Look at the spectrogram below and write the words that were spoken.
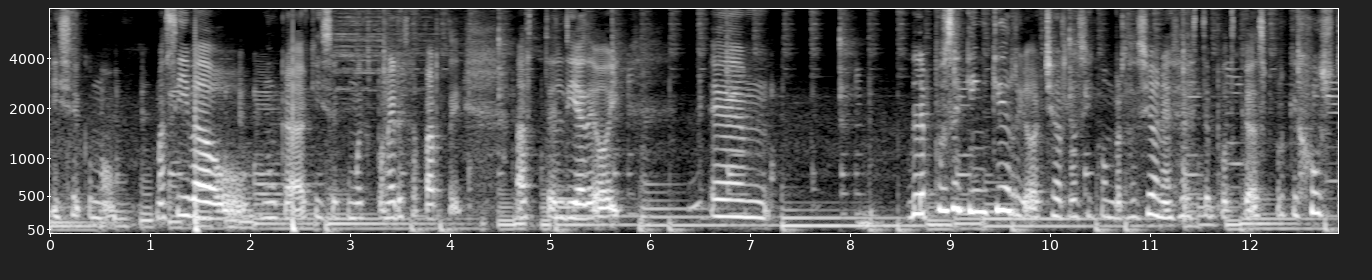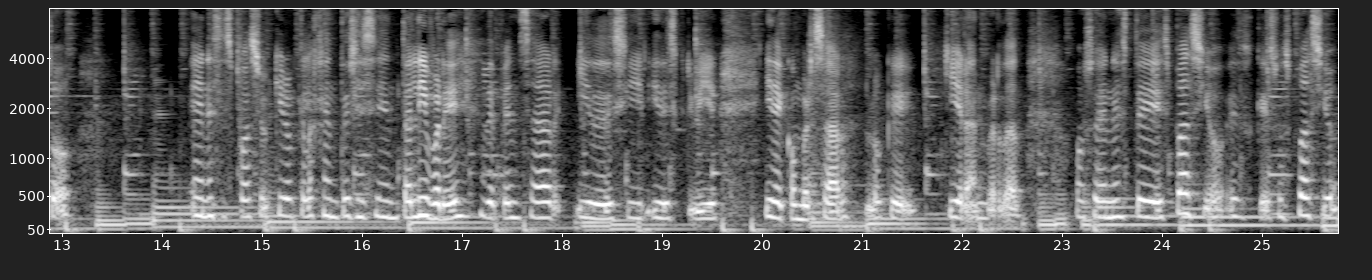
hice como masiva o nunca quise como exponer esa parte hasta el día de hoy. Em, le puse Quinquirrio, charlas y conversaciones a este podcast porque justo en ese espacio quiero que la gente se sienta libre de pensar y de decir y de escribir y de conversar lo que quieran, ¿verdad? O sea, en este espacio, es que su espacio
